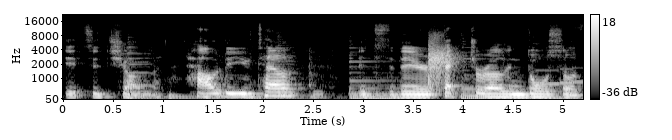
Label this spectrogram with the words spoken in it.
it's a chub. How do you tell? It's their pectoral and dorsal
